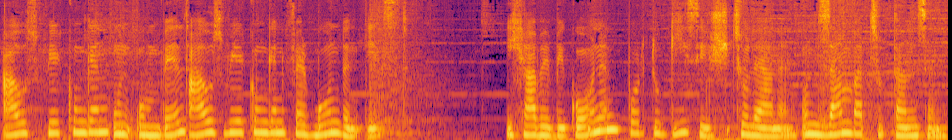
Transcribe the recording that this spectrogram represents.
Auswirkungen und Umweltauswirkungen verbunden ist. Ich habe begonnen, Portugiesisch zu lernen und Samba zu tanzen.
